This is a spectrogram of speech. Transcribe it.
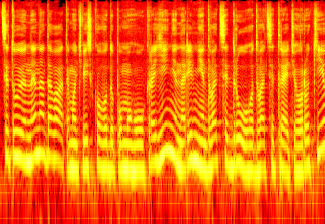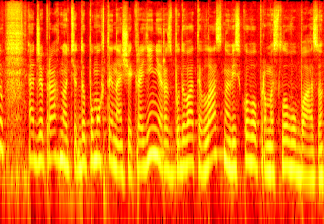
цитую не надаватимуть військову допомогу Україні на рівні 22-23 років, адже прагнуть допомогти нашій країні розбудувати власну військово-промислову базу.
